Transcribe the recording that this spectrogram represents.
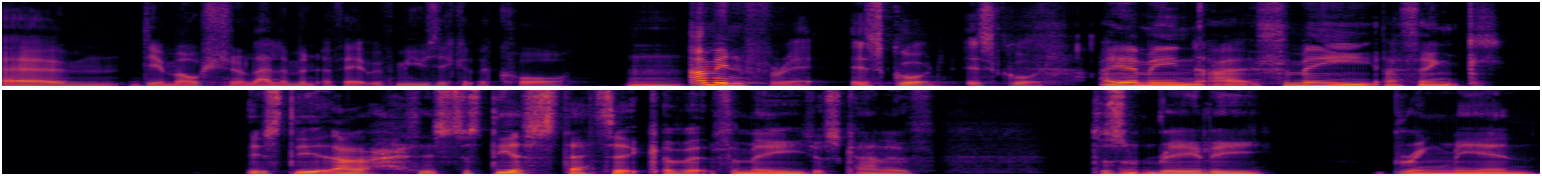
um, the emotional element of it with music at the core. Mm. I'm in for it. It's good. It's good. I, I mean, I, for me, I think it's the uh, it's just the aesthetic of it for me. Just kind of doesn't really bring me in.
